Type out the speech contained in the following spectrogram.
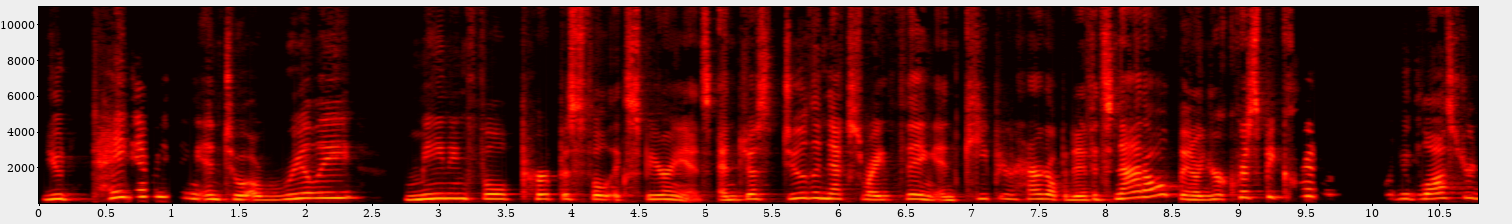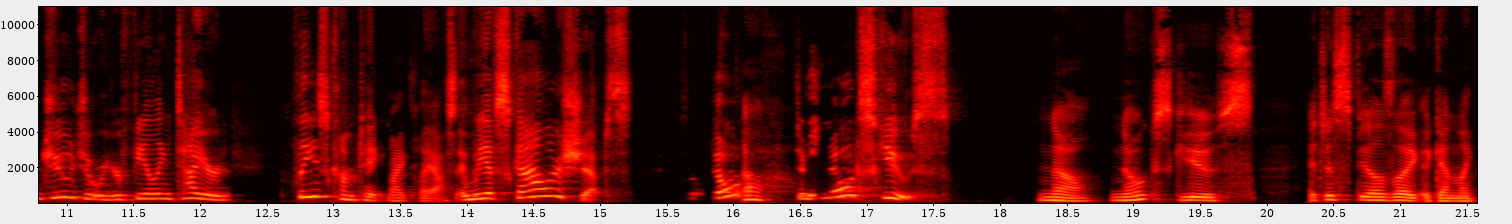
You take everything into a really meaningful, purposeful experience and just do the next right thing and keep your heart open. And if it's not open or you're a crispy critter, or you've lost your juju or you're feeling tired, please come take my class. And we have scholarships. So don't, oh. there's no excuse. No, no excuse. It just feels like, again, like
